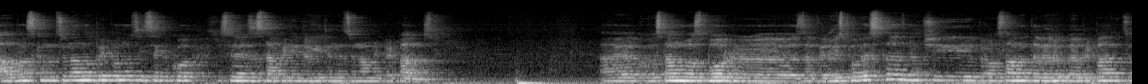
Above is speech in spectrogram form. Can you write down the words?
албанска национална припадност и секако се застапени другите национални припадности. Кога станува збор за вероисповеста, значи православната веро, припадница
